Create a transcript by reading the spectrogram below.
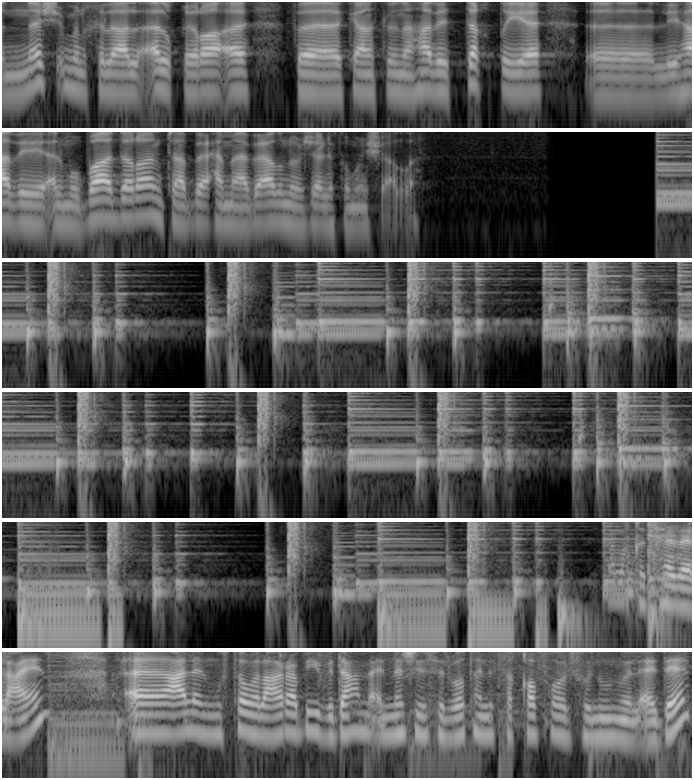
النشء من خلال القراءة. فكانت لنا هذه التغطية لهذه المبادرة. نتابعها مع بعض ونرجع لكم إن شاء الله. هذا العام. على المستوى العربي بدعم المجلس الوطني للثقافة والفنون والآداب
